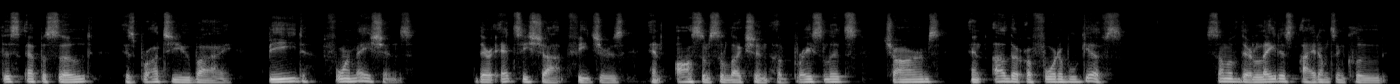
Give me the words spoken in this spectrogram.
This episode is brought to you by Bead Formations. Their Etsy shop features an awesome selection of bracelets, charms, and other affordable gifts. Some of their latest items include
